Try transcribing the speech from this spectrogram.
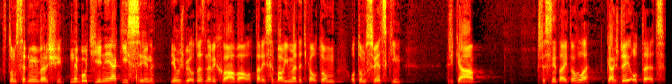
v tom sedmém verši. Neboť je nějaký syn, jehož by otec nevychovával, tady se bavíme teďka o tom, o tom světským. Říká přesně tady tohle. Každý otec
